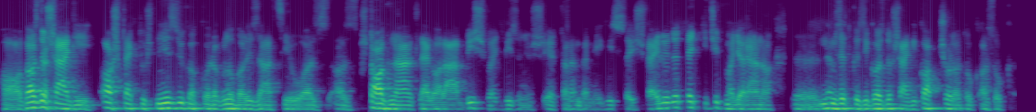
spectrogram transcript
ha a gazdasági aspektust nézzük, akkor a globalizáció az, az stagnált legalábbis, vagy bizonyos értelemben még vissza is fejlődött egy kicsit. Magyarán a nemzetközi gazdasági kapcsolatok azok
